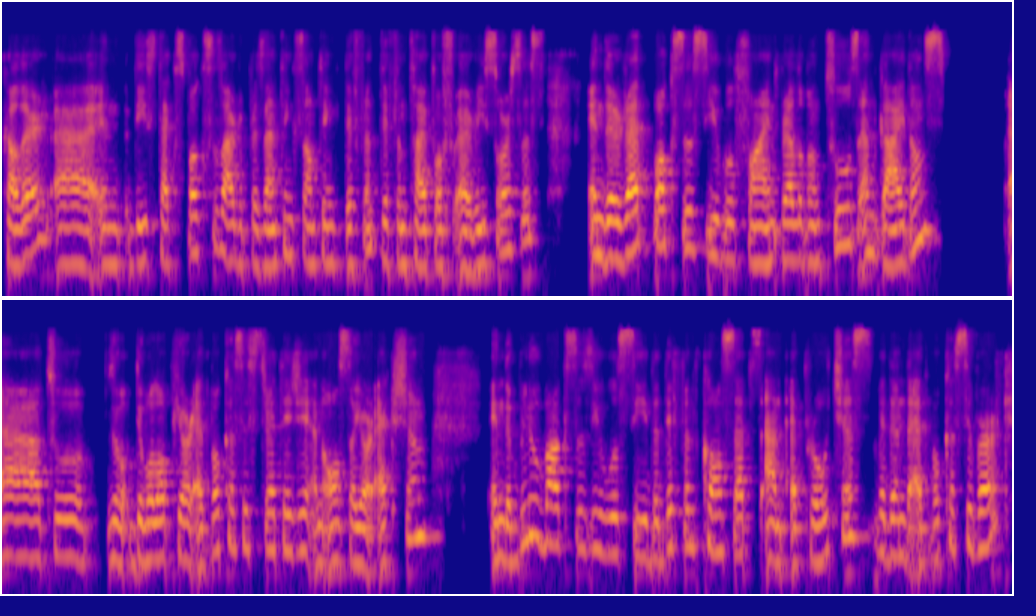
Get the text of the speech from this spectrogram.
color uh, in these text boxes are representing something different, different type of uh, resources. In the red boxes, you will find relevant tools and guidance uh, to develop your advocacy strategy and also your action. In the blue boxes, you will see the different concepts and approaches within the advocacy work,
